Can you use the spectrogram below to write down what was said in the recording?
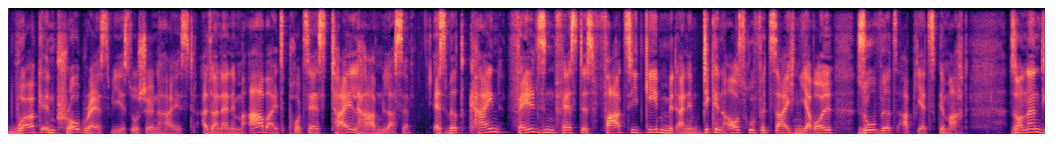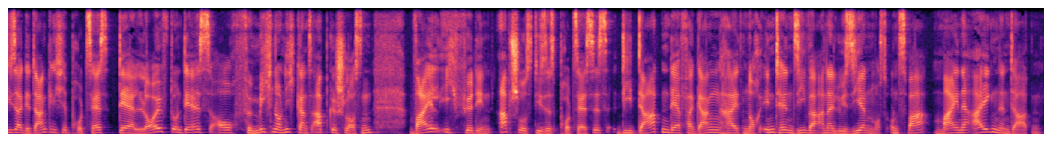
Work in Progress, wie es so schön heißt, also an einem Arbeitsprozess teilhaben lasse. Es wird kein felsenfestes Fazit geben mit einem dicken Ausrufezeichen, jawohl, so wird's ab jetzt gemacht. Sondern dieser gedankliche Prozess, der läuft und der ist auch für mich noch nicht ganz abgeschlossen, weil ich für den Abschluss dieses Prozesses die Daten der Vergangenheit noch intensiver analysieren muss. Und zwar meine eigenen Daten.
